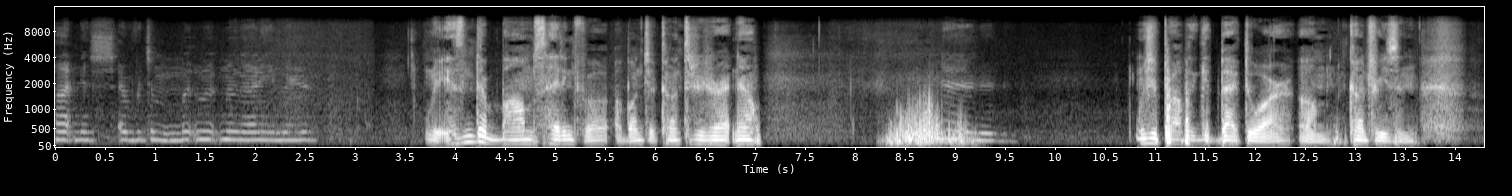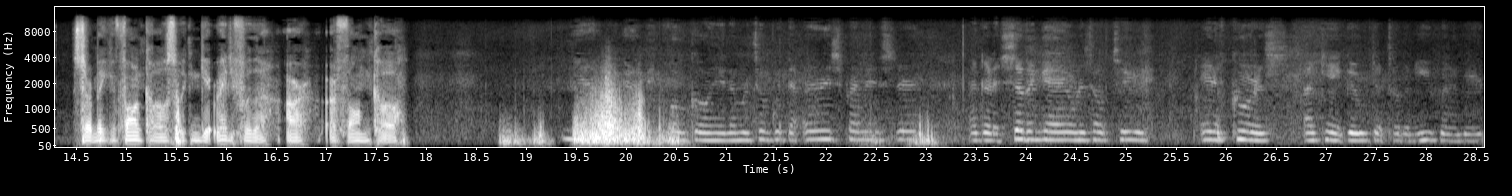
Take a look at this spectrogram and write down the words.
hotness over to Melania man. Wait, isn't there bombs heading for a bunch of countries right now? No, no, no. We should probably get back to our um countries and start making phone calls so we can get ready for the our our phone call. Yeah, I'm gonna make a phone call and I'm gonna talk with the Irish Prime Minister. I got a Southern guy I wanna talk to. And of course, I can't go without talking to you, Vladimir.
